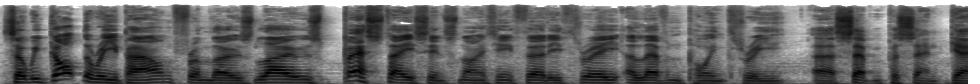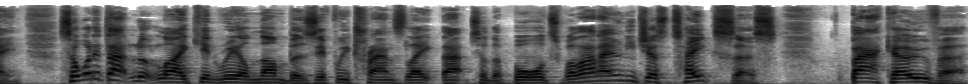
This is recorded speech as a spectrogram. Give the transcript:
So we got the rebound from those lows. Best day since 1933, 11.3 uh, 7% gain. So, what did that look like in real numbers if we translate that to the boards? Well, that only just takes us back over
